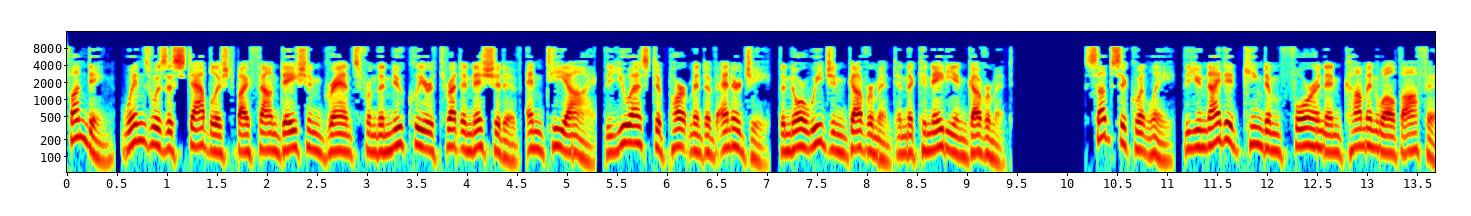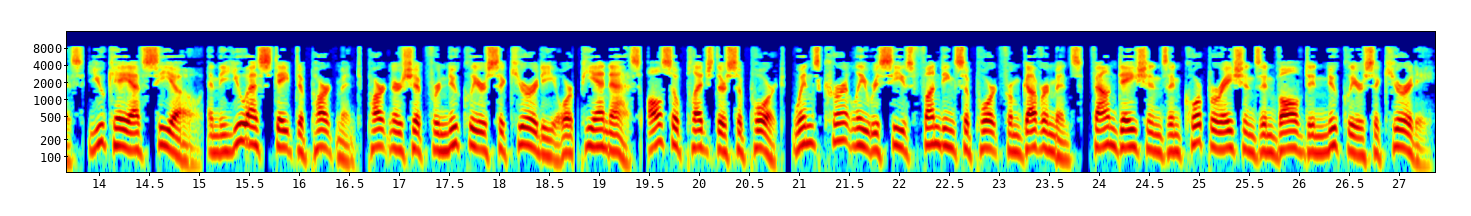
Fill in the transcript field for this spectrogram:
Funding WINS was established by foundation grants from the Nuclear Threat Initiative (NTI), the US Department of Energy, the Norwegian government and the Canadian government. Subsequently, the United Kingdom Foreign and Commonwealth Office (UKFCO) and the US State Department Partnership for Nuclear Security or PNS also pledged their support. WINS currently receives funding support from governments, foundations and corporations involved in nuclear security.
